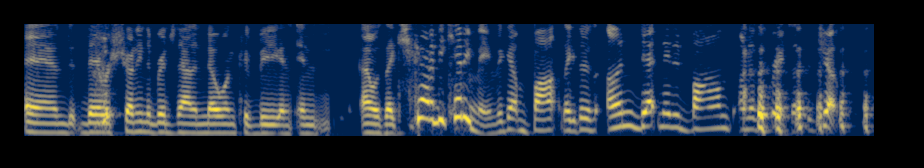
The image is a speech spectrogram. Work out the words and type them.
And they were shutting the bridge down and no one could be in, in I was like, you gotta be kidding me. They got bomb like there's undetonated bombs under the bridge. That's a joke.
